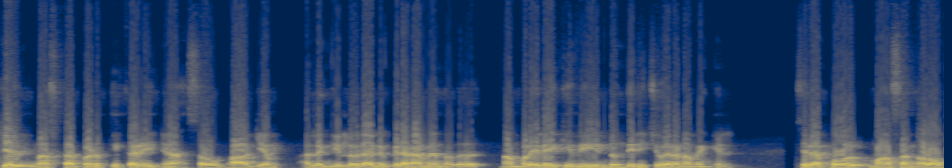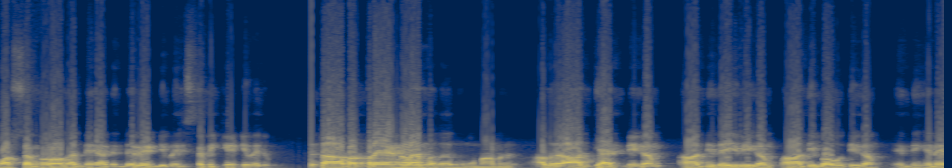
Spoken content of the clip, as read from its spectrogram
ഒരിക്കൽ നഷ്ടപ്പെടുത്തി കഴിഞ്ഞ സൗഭാഗ്യം അല്ലെങ്കിൽ ഒരു അനുഗ്രഹം എന്നത് നമ്മളിലേക്ക് വീണ്ടും തിരിച്ചു വരണമെങ്കിൽ ചിലപ്പോൾ മാസങ്ങളോ വർഷങ്ങളോ തന്നെ അതിന്റെ വേണ്ടി പരിശ്രമിക്കേണ്ടി വരും. താപത്രയങ്ങൾ എന്നത് മൂന്നാണ്. അത് ആധ്യാത്മികം ആദിദൈവികം ആദിഭൗതികം എന്നിങ്ങനെ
